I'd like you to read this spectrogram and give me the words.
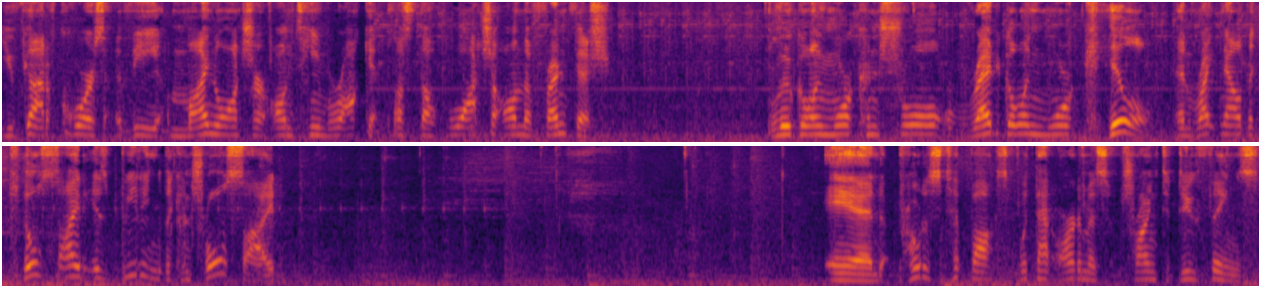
You've got, of course, the Mine Launcher on Team Rocket, plus the Hwacha on the Friendfish. Blue going more control, red going more kill. And right now, the kill side is beating the control side. And Protoss Tipbox with that Artemis trying to do things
